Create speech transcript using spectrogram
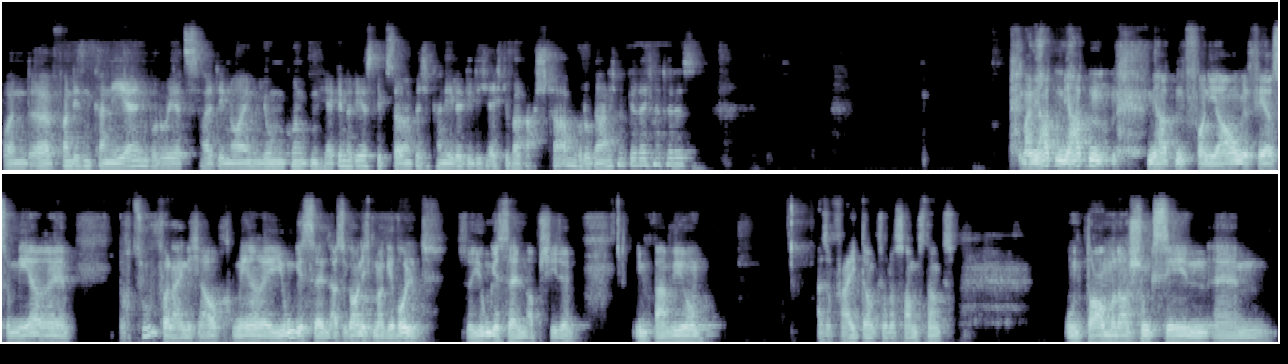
Und äh, von diesen Kanälen, wo du jetzt halt die neuen jungen Kunden hergenerierst, gibt es da irgendwelche Kanäle, die dich echt überrascht haben, wo du gar nicht mit gerechnet hättest? Meine, wir hatten, wir hatten, wir hatten von Jahr ungefähr so mehrere, durch Zufall eigentlich auch, mehrere Junggesellen, also gar nicht mal gewollt, so Junggesellenabschiede im Pavillon, also freitags oder samstags. Und da haben wir dann schon gesehen, ähm,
